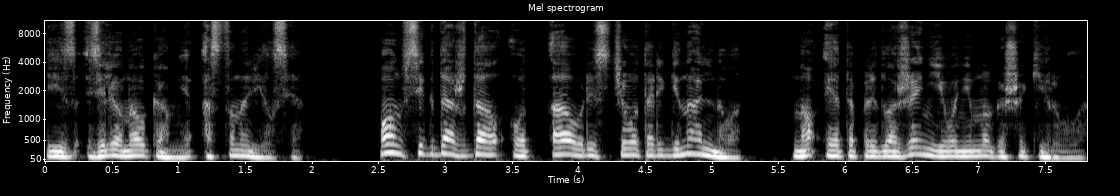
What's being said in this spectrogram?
из зеленого камня, остановился. Он всегда ждал от Аурис чего-то оригинального, но это предложение его немного шокировало.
